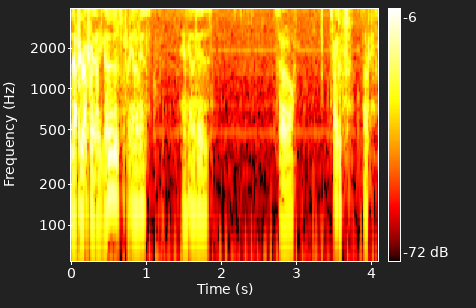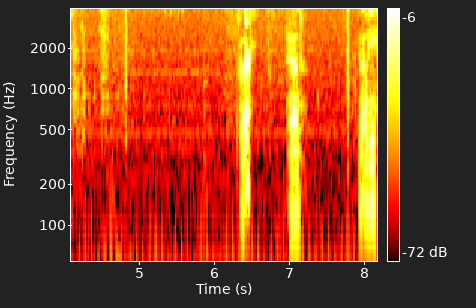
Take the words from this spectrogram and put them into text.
Now figure out which way LED goes, which way anode is, and anode is. So, let's try this. Okay. So there, and the LED.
